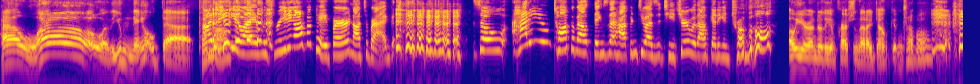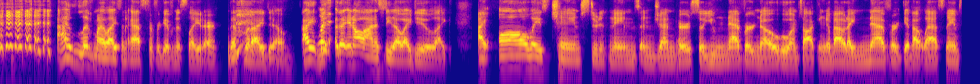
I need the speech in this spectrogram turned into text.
Hello, you nailed that. Come I on. thank you. I was reading off a paper, not to brag. So, how do you talk about things that happen to you as a teacher without getting in trouble? Oh, you're under the impression that I don't get in trouble? I live my life and ask for forgiveness later. That's what I do. I, but in all honesty, though, I do like. I always change student names and genders, so you never know who I'm talking about. I never give out last names,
